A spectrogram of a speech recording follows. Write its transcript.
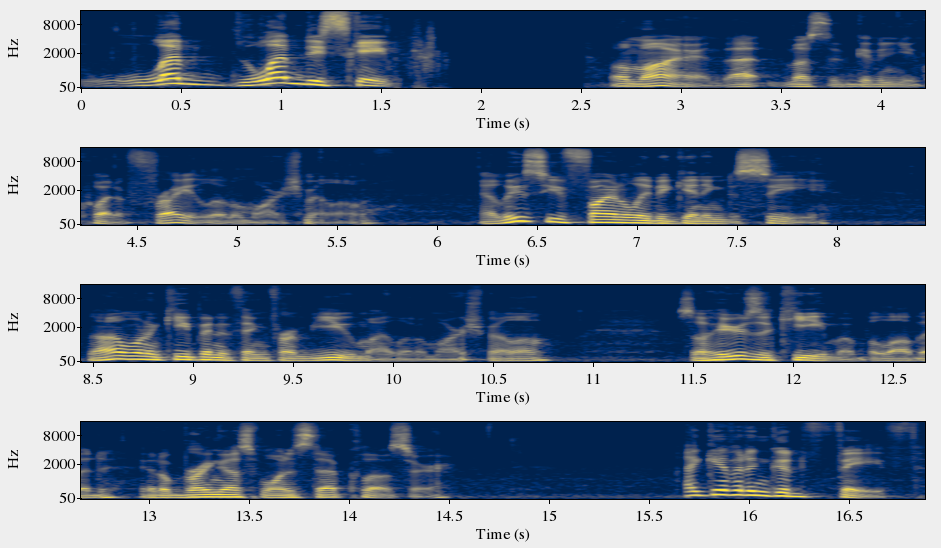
Leb Lebdyscape. Oh my, that must have given you quite a fright, little marshmallow. At least you're finally beginning to see. I don't want to keep anything from you, my little marshmallow. So here's a key, my beloved. It'll bring us one step closer. I give it in good faith.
